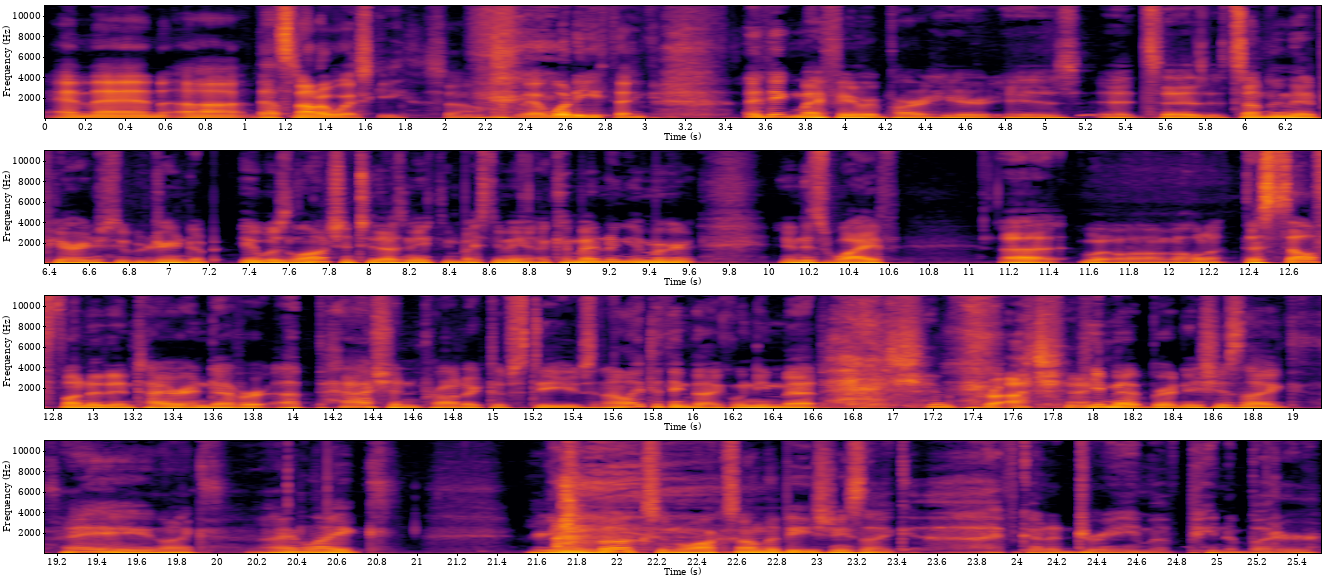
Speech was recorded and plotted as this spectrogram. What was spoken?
and then uh, that's not a whiskey so what do you think I think my favorite part here is it says it's something that a PR agency would dreamed up. It was launched in 2018 by Stephen, a Cambodian immigrant and his wife. Uh, well, well, hold on. The self-funded entire endeavor, a passion product of Steve's. And I like to think that like when he met, passion project he met Brittany. She's like, "Hey, like I like reading books and walks on the beach." And he's like, "I've got a dream of peanut butter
